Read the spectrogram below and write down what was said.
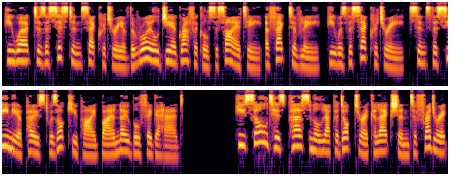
he worked as Assistant Secretary of the Royal Geographical Society effectively, he was the secretary, since the senior post was occupied by a noble figurehead. He sold his personal Lepidoptera collection to Frederick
